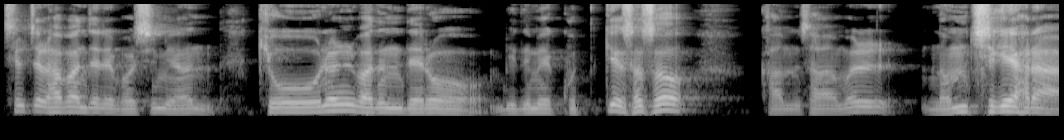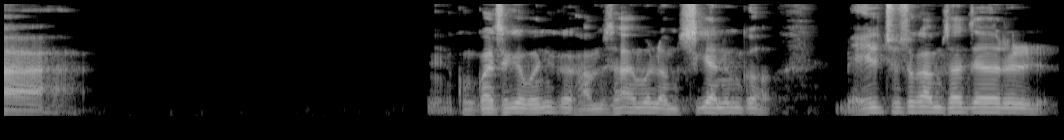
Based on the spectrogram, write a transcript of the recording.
7절 하반절에 보시면 교훈을 받은 대로 믿음에 굳게 서서 감사함을 넘치게 하라. 예, 공과책에 보니까 감사함을 넘치게 하는 거 매일 추수감사절을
